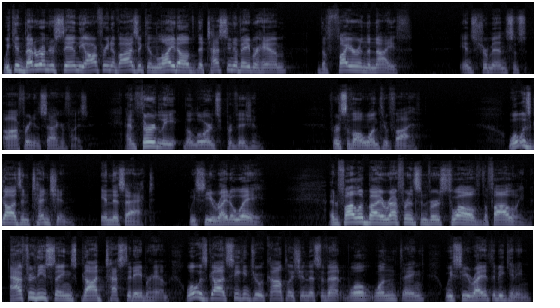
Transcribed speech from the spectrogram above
We can better understand the offering of Isaac in light of the testing of Abraham, the fire and the knife, instruments of offering and sacrifice. And thirdly, the Lord's provision. First of all, 1 through 5. What was God's intention in this act? We see right away. And followed by a reference in verse 12, the following After these things, God tested Abraham. What was God seeking to accomplish in this event? Well, one thing we see right at the beginning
